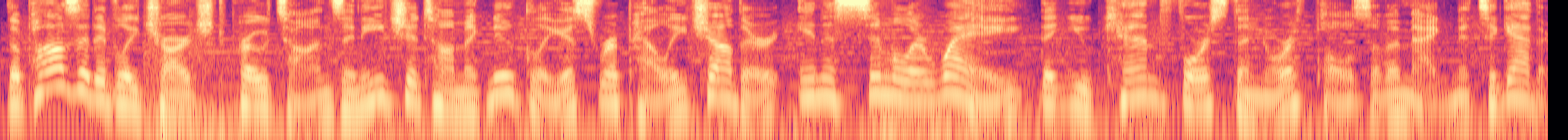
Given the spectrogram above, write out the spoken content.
The positively charged protons in each atomic nucleus repel each other in a similar way that you can't force the north poles of a magnet together.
